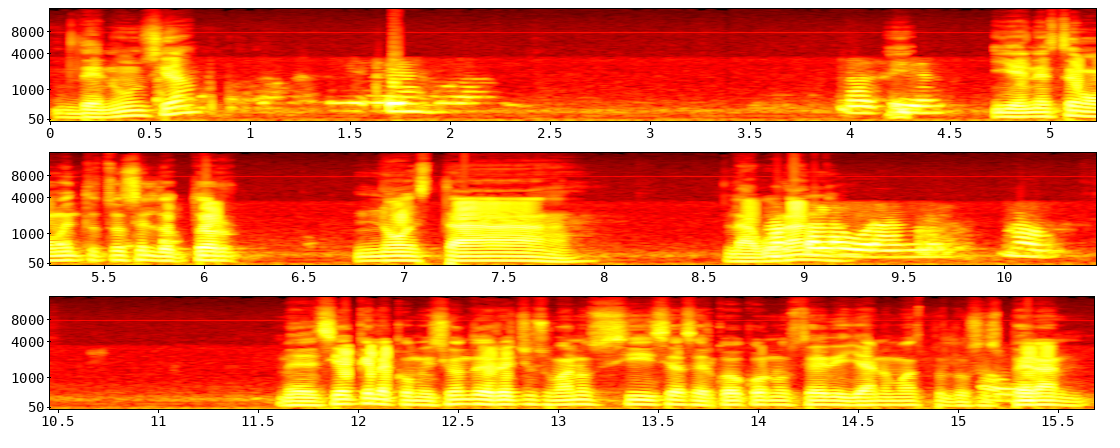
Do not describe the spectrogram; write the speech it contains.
denuncia? Sí. Así y, es. Y en este momento entonces el doctor no está laborando. No está laborando, no. Me decía que la Comisión de Derechos Humanos sí se acercó con usted y ya nomás pues los esperan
